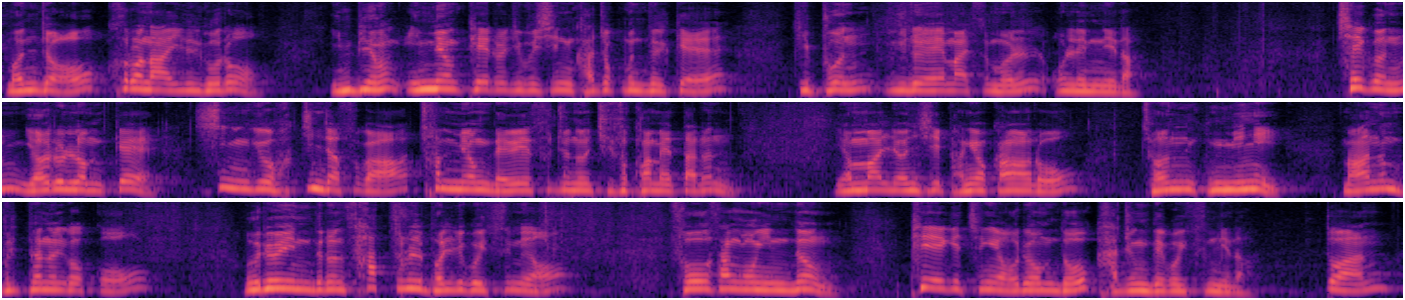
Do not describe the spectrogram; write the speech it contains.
먼저 코로나19로 인명, 인명 피해를 입으신 가족분들께 깊은 위로의 말씀을 올립니다. 최근 열흘 넘게 신규 확진자 수가 1000명 내외 수준을 지속함에 따른 연말연시 방역 강화로 전 국민이 많은 불편을 겪고 의료인들은 사투를 벌리고 있으며 소상공인 등 피해 계층의 어려움도 가중되고 있습니다. 또한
